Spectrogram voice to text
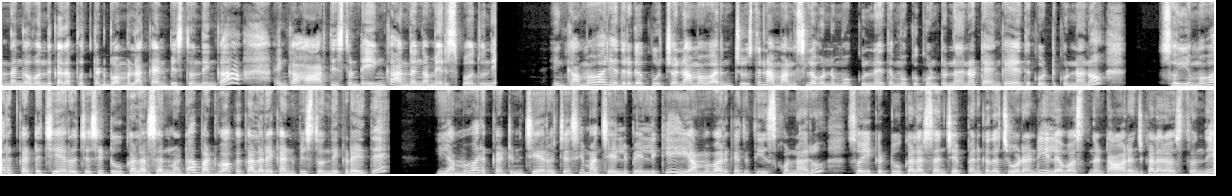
అందంగా ఉంది కదా పుత్తడి బొమ్మలా కనిపిస్తుంది ఇంకా. ఇంకా హారతి ఇస్తుంటే ఇంకా అందంగా మెరిసిపోతుంది. ఇంకా అమ్మవారి ఎదురుగా కూర్చొని అమ్మవారిని చూస్తూ నా మనసులో ఉన్న మొక్కులను అయితే మొక్కుకుంటున్నాను. టెంకాయ అయితే కొట్టుకున్నాను. సో ఈ అమ్మవారికి కట్టే చీర వచ్చేసి టూ కలర్స్ అనమాట బట్ ఒక కలరే కనిపిస్తుంది ఇక్కడైతే. ఈ అమ్మవారికి కట్టిన చీర వచ్చేసి మా చెల్లి పెళ్ళికి ఈ అమ్మవారికి అయితే తీసుకున్నారు. సో ఇక్కడ టూ కలర్స్ అని చెప్పాను కదా చూడండి ఇలా వస్తుందంటే ఆరెంజ్ కలర్ వస్తుంది.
